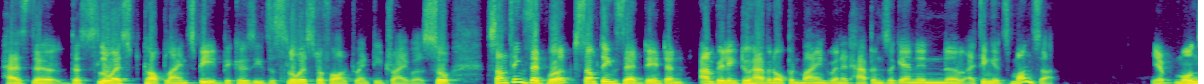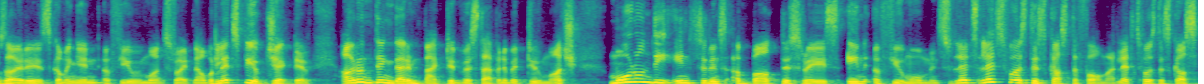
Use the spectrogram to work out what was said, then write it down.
has the the slowest top line speed because he's the slowest of all 20 drivers. So some things that worked, some things that didn't, and I'm willing to have an open mind when it happens again in uh, I think it's Monza. Yep, Monza it is coming in a few months right now. But let's be objective. I don't think that impacted Verstappen a bit too much. More on the incidents about this race in a few moments. Let's let's first discuss the format. Let's first discuss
